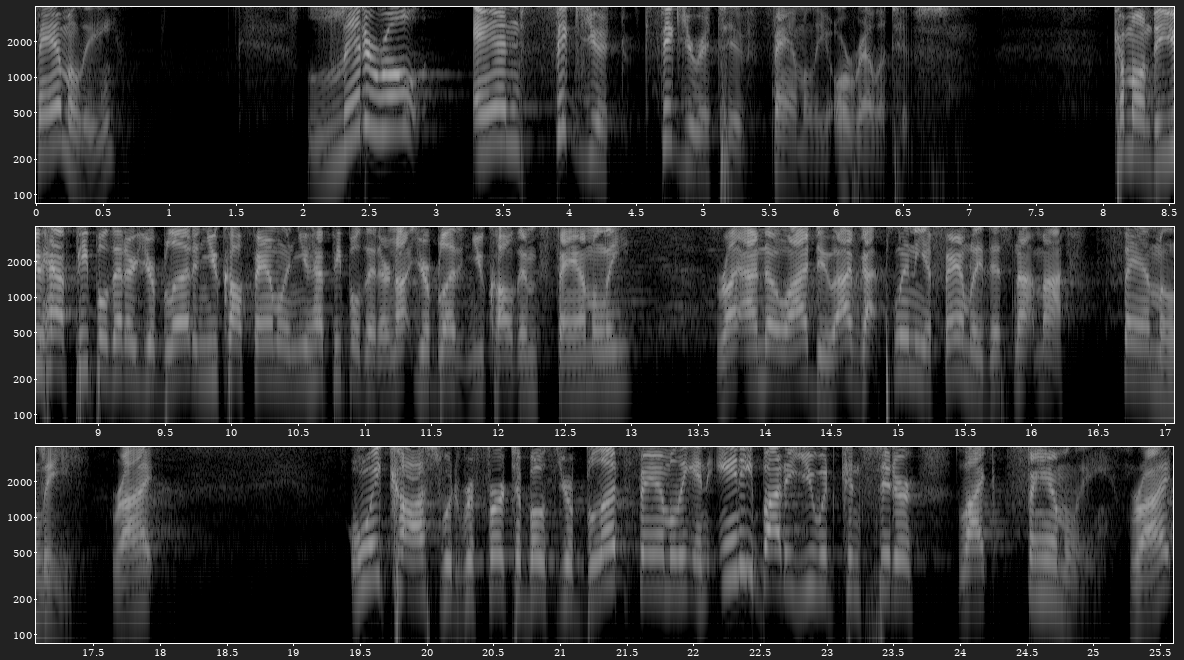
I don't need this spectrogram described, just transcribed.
Family. Literal and figurative figurative family or relatives. Come on, do you have people that are your blood and you call family, and you have people that are not your blood and you call them family? Right? I know I do. I've got plenty of family that's not my family, right? Oikos would refer to both your blood family and anybody you would consider like family, right?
